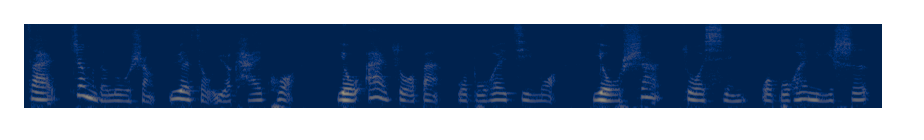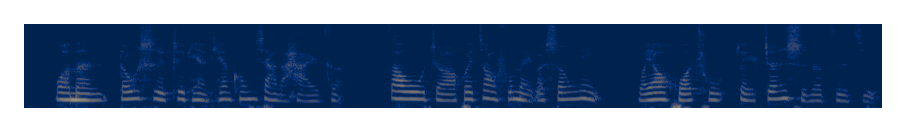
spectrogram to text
在正的路上越走越开阔。有爱作伴，我不会寂寞；有善作行，我不会迷失。我们都是这片天空下的孩子，造物者会造福每个生命。我要活出最真实的自己。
